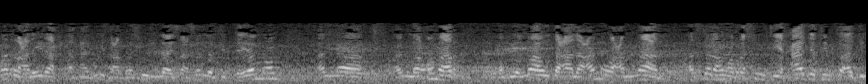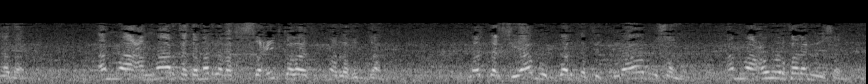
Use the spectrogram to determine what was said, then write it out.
مر علينا حديث عن رسول الله صلى الله عليه وسلم في التيمم أن أن عمر رضي الله تعالى عنه وعمار أرسلهم الرسول في حاجة فأجنبه. أما عمار فتمرغ في الصعيد كما تتمرغ الدم مد الثياب وتدردب في التراب وصلى. أما عمر فلم يصلي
